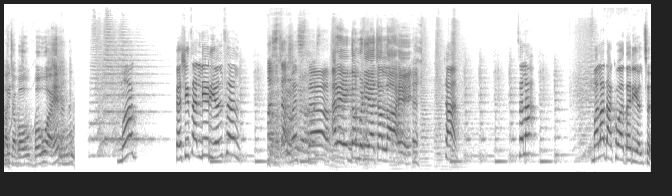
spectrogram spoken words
अच्छा भाऊ भाऊ आहे? मग कशी चालली रिहर्सल? मस्त. अरे एकदम बढिया चालला आहे. छान. चला. मला दाखवा आता रिहर्सल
